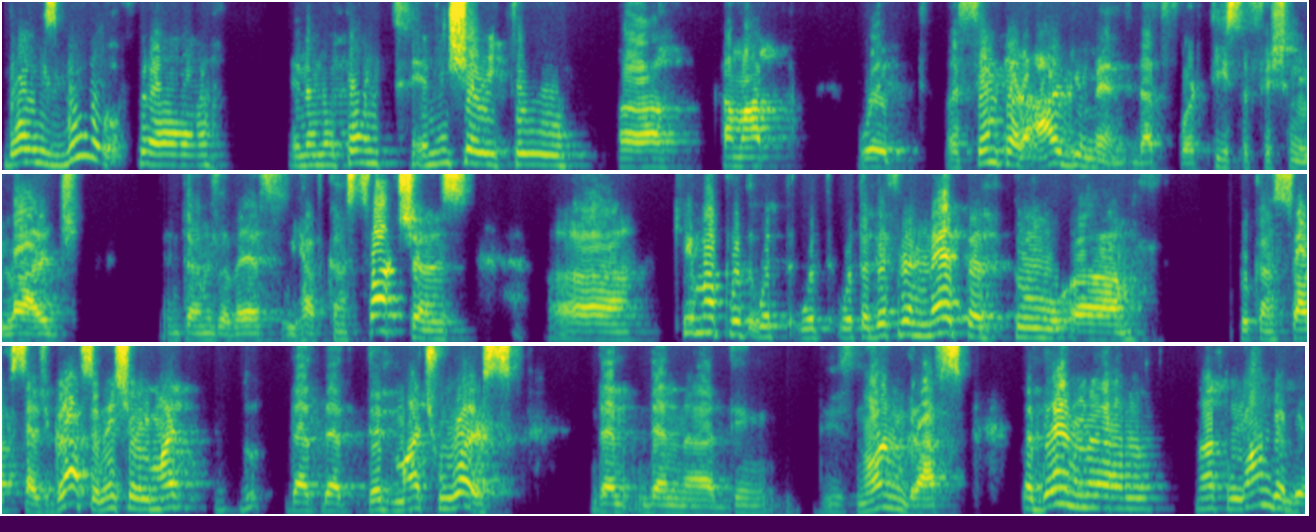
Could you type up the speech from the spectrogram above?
Boris Bukh uh, in an attempt initially to uh, come up with a simpler argument that for t sufficiently large in terms of S, we have constructions, uh, came up with, with, with, with, a different method to, um, to construct such graphs. Initially, might, that, that did much worse than, than uh, the, these norm graphs. But then, uh, not long ago,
